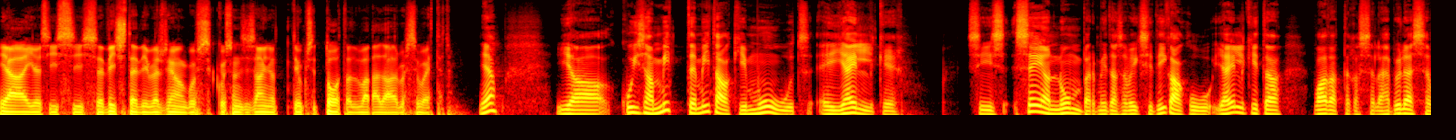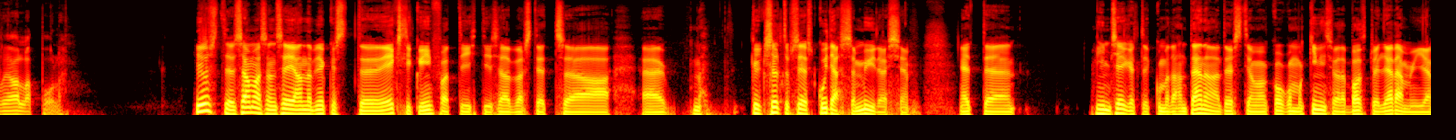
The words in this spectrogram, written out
ja, ja siis, siis rich daddy versioon, kus, kus on siis ainult niisugused tootvad varad arvesse võetud. jah, ja kui sa mitte midagi muud ei jälgi siis see on number, mida sa võiksid iga kuu jälgida, vaadata, kas see läheb ülesse või allapoole. just, samas on see, annab niisugust äh, ekslikku infot tihti, sellepärast et sa äh, noh, kõik sõltub sellest, kuidas sa müüd asju, et äh, ilmselgelt, et kui ma tahan täna tõesti oma kogu oma kinnisvaraportfelli ära müüa,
